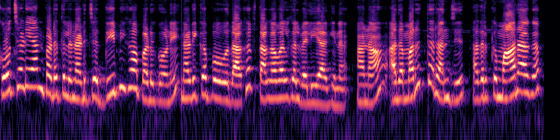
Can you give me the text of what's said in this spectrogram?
கோச்சடையான் படத்துல நடிச்ச தீபிகா படுகோனே நடிக்க போவதாக தகவல்கள் வெளியாகின. ஆனா அதை மறுத்த ரஞ்சித் அதற்கு மாறாக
